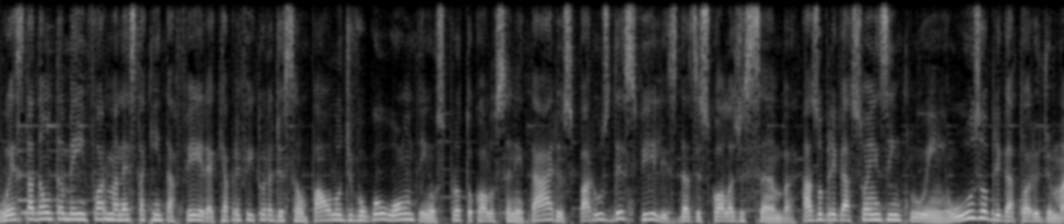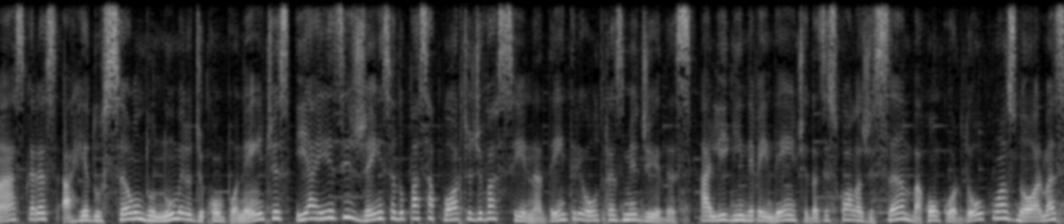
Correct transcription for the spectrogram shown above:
O Estadão também informa nesta quinta-feira que a Prefeitura de São Paulo divulgou ontem os protocolos sanitários para os desfiles das escolas de samba. As obrigações incluem o uso obrigatório de máscaras, a redução do número de componentes e a exigência do passaporte de vacina, dentre outras medidas. A Liga Independente das Escolas de Samba concordou com as normas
